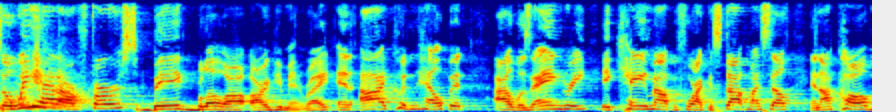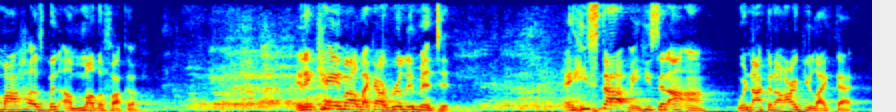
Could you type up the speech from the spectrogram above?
So we had our first big blowout argument, right? And I couldn't help it. I was angry. It came out before I could stop myself, and I called my husband a motherfucker. And it came out like I really meant it. And he stopped me. He said, uh uh-uh, uh, we are not gonna argue like that.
